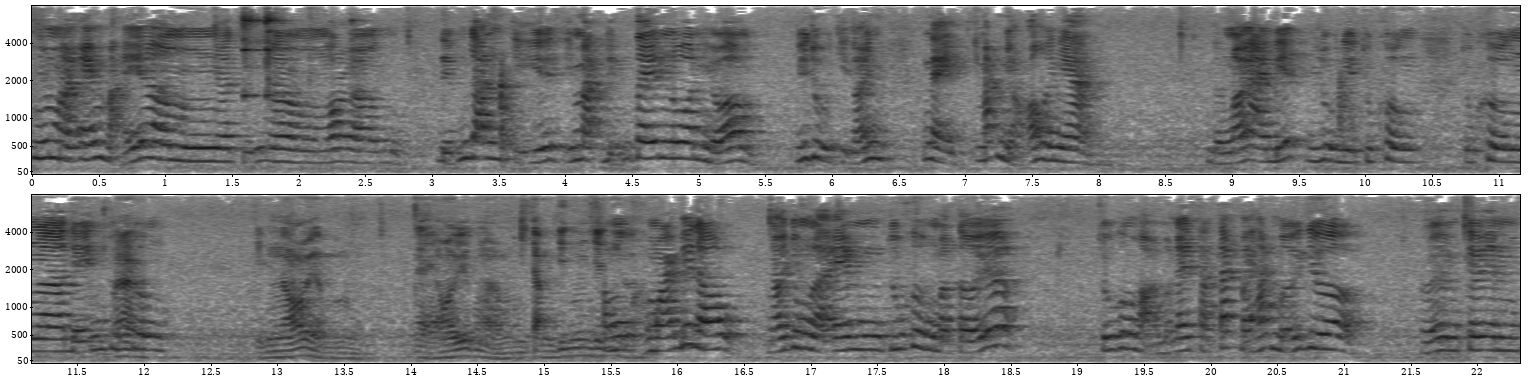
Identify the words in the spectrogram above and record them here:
Nhưng mà em phải um, chỉ uh, gọi là điểm danh chị chỉ mặc điểm tên luôn hiểu không? Ví dụ chị nói này mắt nhỏ thôi nha. Đừng nói ai biết ví dụ như chú khương chú khương uh, đến chú à, khương. Chị nói là này thôi biết mà trăm chín chín không, không ai biết đâu. Nói chung là em chú khương mà tới á chú khương hỏi mà đây sáng tác bài hát mới chưa? Rồi em kêu em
